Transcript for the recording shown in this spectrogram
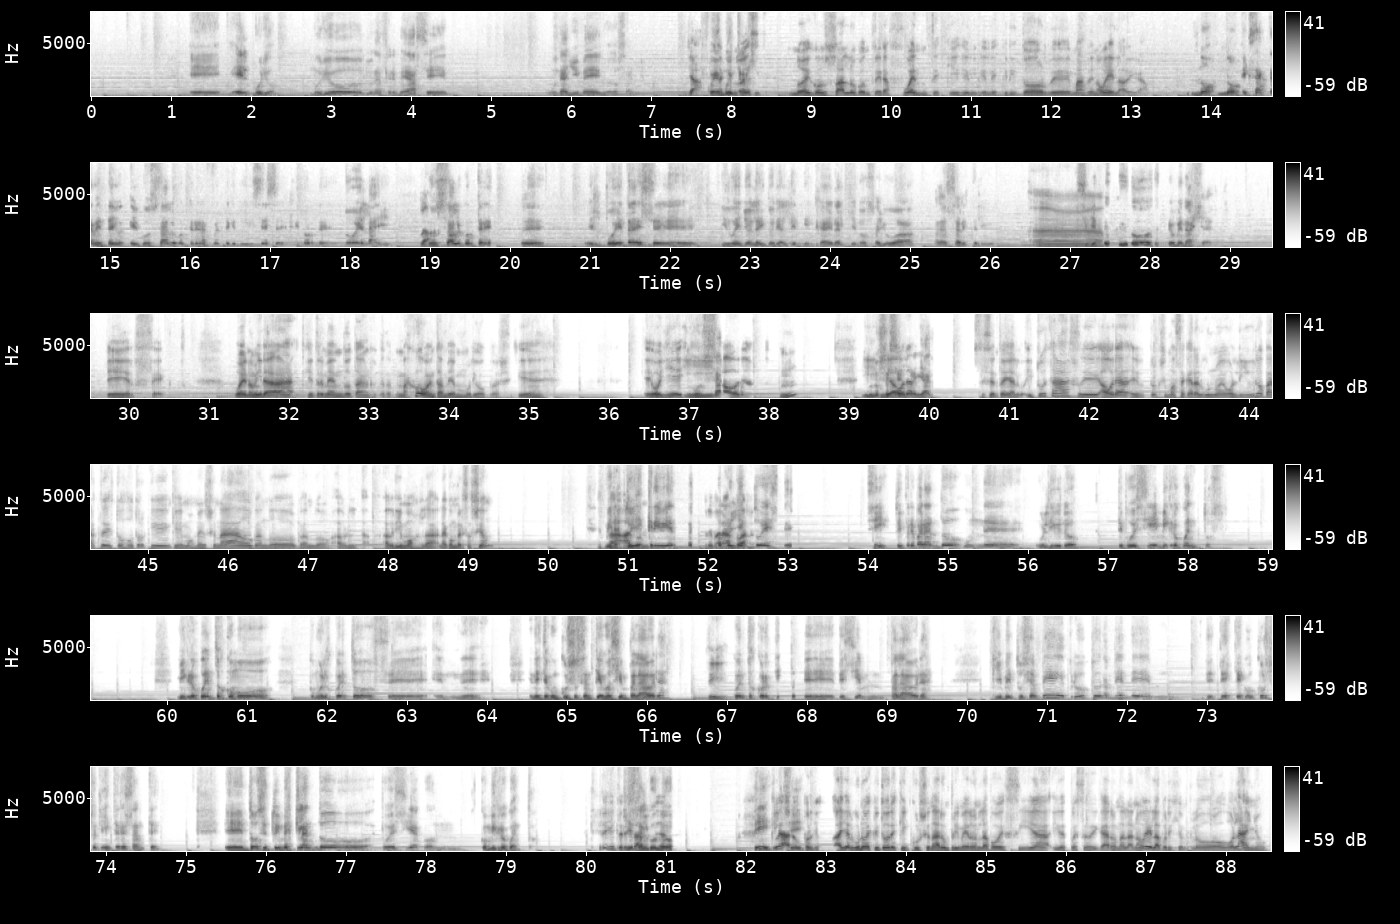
Eh, él murió, murió de una enfermedad hace un año y medio, dos años. Ya, fue muy trágico. no es Gonzalo Contreras Fuentes, que es el, escritor de más de novela, digamos. No, no, exactamente. El Gonzalo Contreras Fuentes que tú dices es el escritor de novelas y Gonzalo Contreras, eh, el poeta ese y dueño de la editorial étnica, era el que nos ayudó a, lanzar este libro. Ah. Así que este libro de homenaje a él. Perfecto. Bueno, mira, qué tremendo, tan más joven también murió, pues, que, eh, oye, y ahora. Y, ahora. 60 y algo. ¿Y tú estás eh, ahora eh, próximo a sacar algún nuevo libro, aparte de estos otros que, hemos mencionado cuando, cuando abrimos la, conversación? Mira, estoy escribiendo. ¿Preparando este, sí, estoy preparando un, un libro de poesía y microcuentos microcuentos como, como los cuentos eh, en, eh, en, este concurso Santiago 100 Palabras. Sí. Cuentos cortitos de, de 100 palabras que me entusiasmé, producto también de, de, este concurso que es interesante. Eh, entonces estoy mezclando poesía con, con microcuentos. es algo nuevo. Sí, claro, porque hay algunos escritores que incursionaron primero en la poesía y después se dedicaron a la novela, por ejemplo, Bolaño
